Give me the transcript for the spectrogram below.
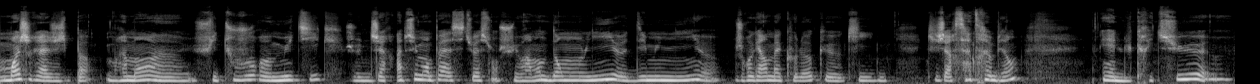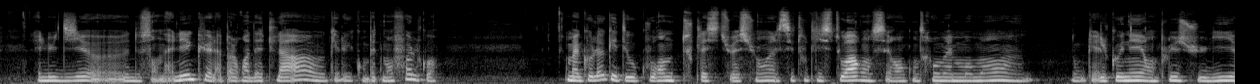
Moi, je réagis pas. Vraiment, euh, je suis toujours euh, mutique. Je ne gère absolument pas la situation. Je suis vraiment dans mon lit, euh, démunie. je regarde ma coloc qui, qui gère ça très bien. Et elle lui crie dessus. elle lui dit de s'en aller, qu'elle n'a pas le droit d'être là, qu'elle est complètement folle, quoi. Ma coloc était au courant de toute la situation. Elle sait toute l'histoire. On s'est rencontrés au même moment. donc, elle connaît en plus Julie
